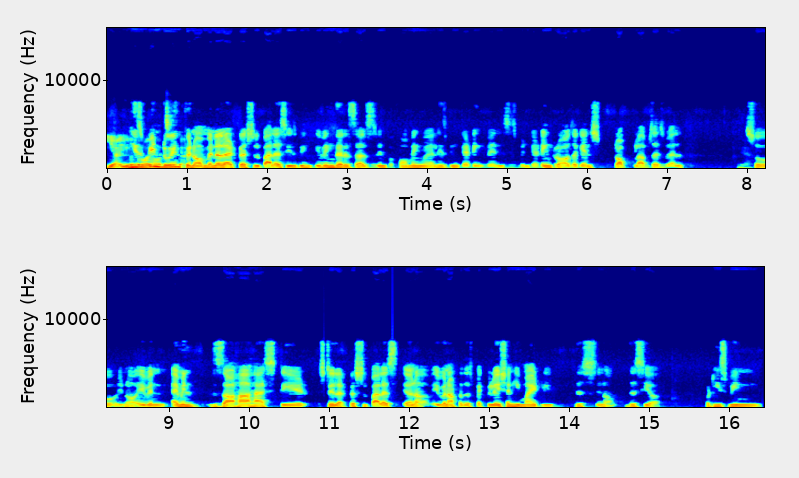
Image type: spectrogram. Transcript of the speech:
Yeah. He's Roy been Hodgson, doing yeah. phenomenal at Crystal Palace. He's been giving the results. He's been performing well. He's been getting wins. He's been getting draws against top clubs as well. Yeah. So you know, even I mean, Zaha has stayed still at Crystal Palace. You know, even after the speculation, he might leave this you know this year. But he's been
